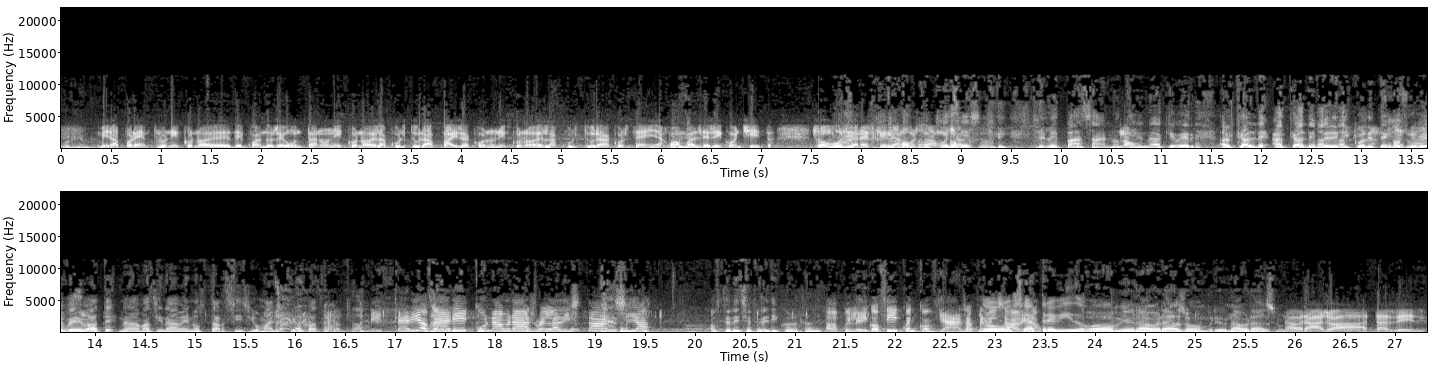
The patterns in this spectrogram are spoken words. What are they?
Por ejemplo. Mira, por ejemplo, un icono de, de cuando se juntan un icono de la cultura paisa con un icono de la cultura costeña, Juan. Valdés y Conchita. Son fusiones que le han gustado ¿Qué mucho. es eso? ¿Qué, qué le pasa? No, No. tiene nada que ver. Alcalde, alcalde Federico, le tengo a le su jefe de debate, nada más y nada menos, Tarcisio Maya. ¿Qué le pasa, Tarcisio? Mi querido Federico, un abrazo en la distancia. ¿A usted le dice Federico al alcalde? Ah, pues le digo Fico en confianza, pero él No sabe, se ha ¿no? atrevido. Hombre, un abrazo, hombre, un abrazo. Un abrazo a Tarcisio.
